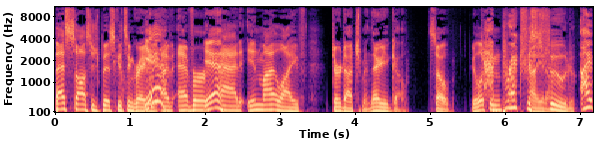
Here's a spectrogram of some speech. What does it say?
best sausage biscuits and gravy Yeah. I've ever Yeah. had in my life. Der Dutchman. There you go. So if you're looking breakfast now you know. food. I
